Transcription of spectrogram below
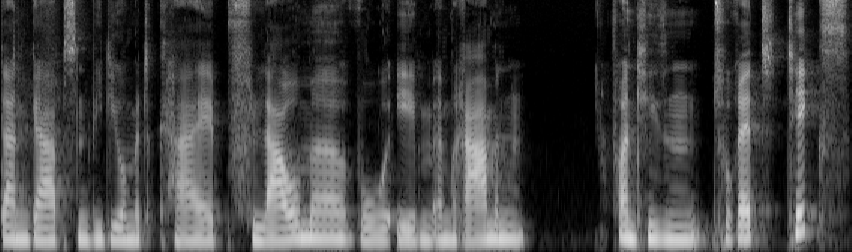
Dann gab es ein Video mit Kai Pflaume, wo eben im Rahmen von diesen Tourette-Ticks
